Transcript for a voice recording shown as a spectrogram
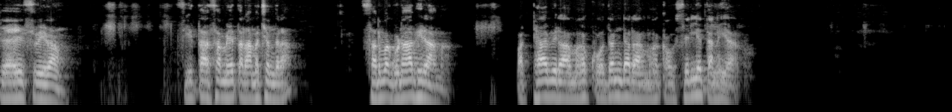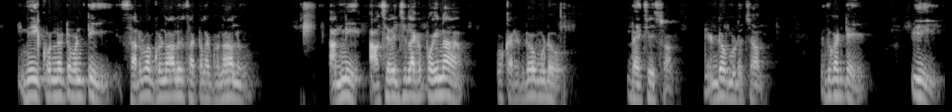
జయ శ్రీరామ్. సీతా సమేత రామచంద్ర సర్వగుణాభిరామ పట్టాభిరామ కోదండరామ కౌశల్య తనయ. నీకున్నటువంటి సర్వగుణాలు సకల గుణాలు అన్నీ ఆచరించలేకపోయినా ఒక రెండో మూడో దయచేసి స్వామి రెండో మూడో చాలు. ఎందుకంటే ఈ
